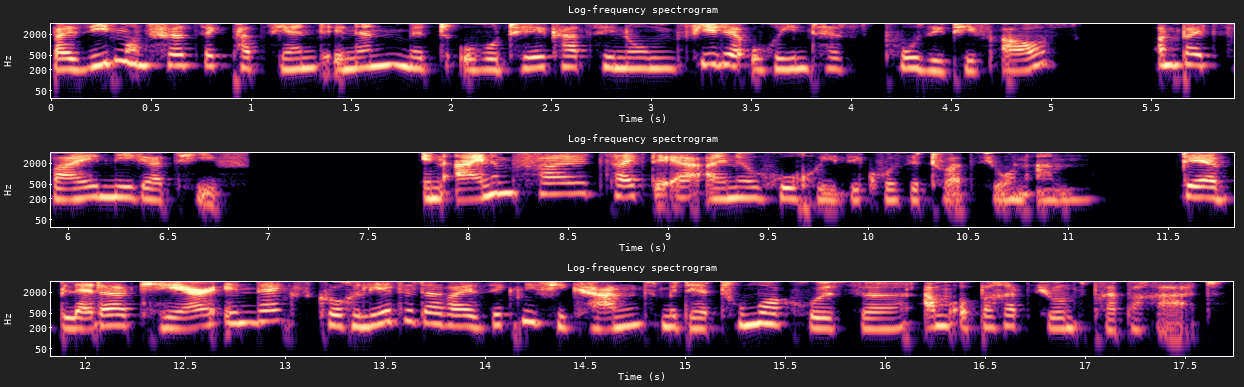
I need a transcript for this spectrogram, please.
Bei 47 PatientInnen mit Urothelkarzinom fiel der Urintest positiv aus und bei zwei negativ. In einem Fall zeigte er eine Hochrisikosituation an. Der Bladder Care Index korrelierte dabei signifikant mit der Tumorgröße am Operationspräparat.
